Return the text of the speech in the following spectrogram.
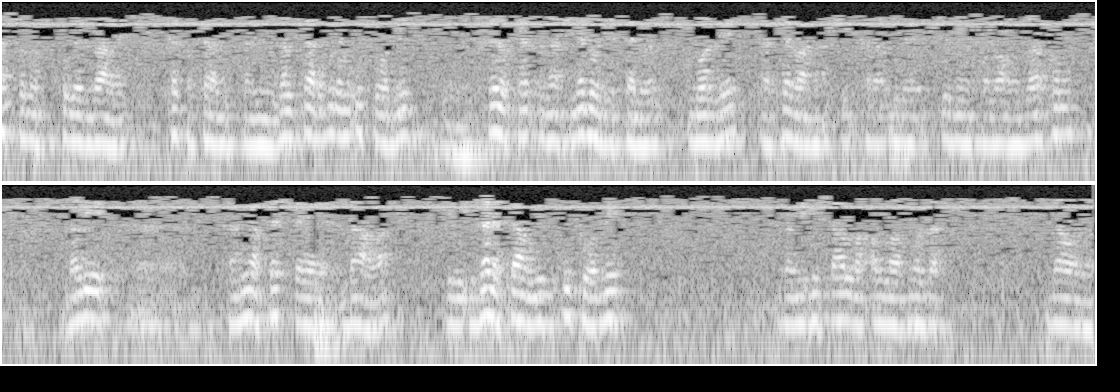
nastavno nas pogled glave, kako treba biti sa njima, da li treba da budemo uporni, sve dok znači, ne dođe period borbe, da treba, znači, kada bude služeno sa ovom zakonu, da li e, kada njima prestaje dava, ili i dalje trebamo biti uporni, da bi inša Allah, Allah možda dao na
